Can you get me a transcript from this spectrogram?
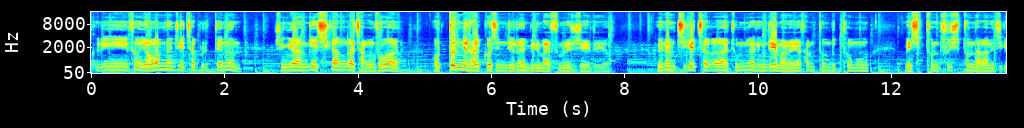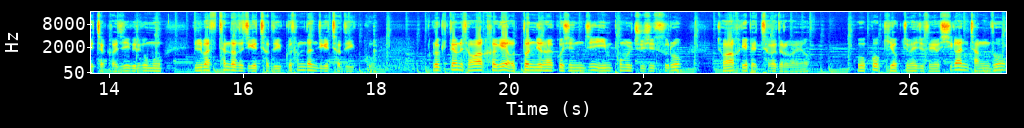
그래서 영업용 지게차 부를 때는 중요한 게 시간과 장소와 어떤 일 할 것인지를 미리 말씀을 해주셔야 돼요. 왜냐면 지게차가 종류가 굉장히 많아요. 3톤부터 뭐 몇십 톤, 수십 톤 나가는 지게차까지 그리고 뭐 일반 스탠다드 지게차도 있고 3단 지게차도 있고 그렇기 때문에 정확하게 어떤 일을 할 것인지 inform을 주실수록 정확하게 배차가 들어가요. 그거 꼭 기억 좀 해주세요. 시간, 장소,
